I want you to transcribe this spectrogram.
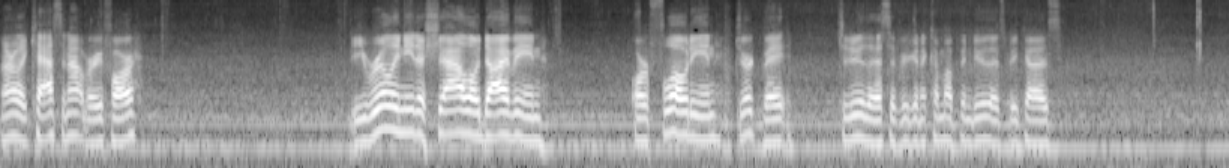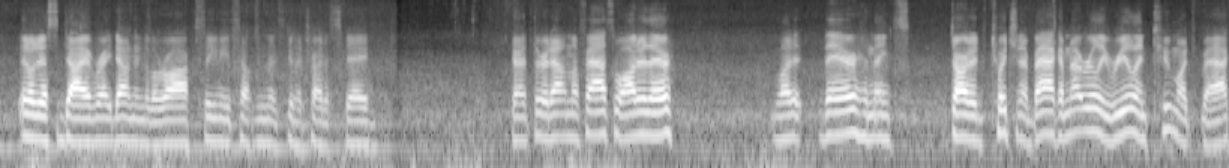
Not really casting out very far. You really need a shallow diving or floating jerkbait to do this if you're going to come up and do this because it'll just dive right down into the rocks. So you need something that's going to try to stay. Kind of throw it out in the fast water there. Let it there and then started twitching it back. I'm not really reeling too much back.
